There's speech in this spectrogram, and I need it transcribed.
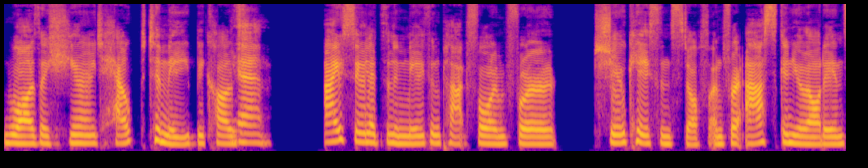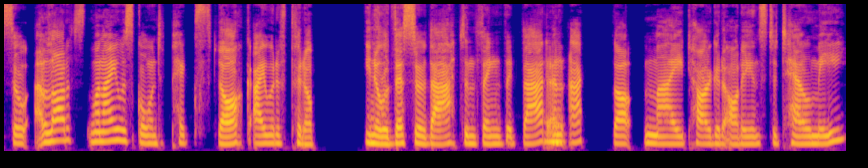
was a huge help to me because yeah. I feel it's an amazing platform for showcasing stuff and for asking your audience. So a lot of when I was going to pick stock, I would have put up, you know, this or that and things like that. Mm-hmm. And I got my target audience to tell me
